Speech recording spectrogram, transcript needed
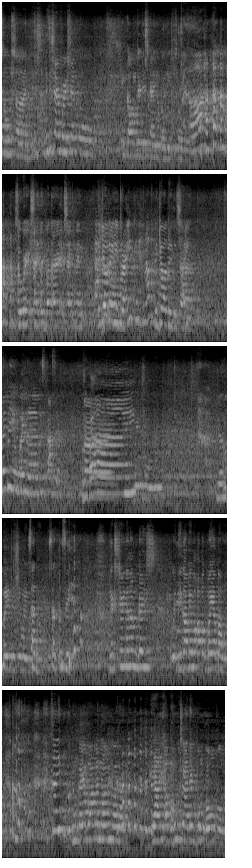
So sad. This is, this is our first time to encounter this kind of a leaf. So, so we're excited, but our excitement... did you already try? Did you already try? Maybe you want to discuss it. Bye! Yun. Kasi may Sad, sad to see. Next year na lang, guys. Hindi kami makapagmayabang. so, yun. yung kayabangan namin wala. Iyayabang mo sa atin pong Hong Kong.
